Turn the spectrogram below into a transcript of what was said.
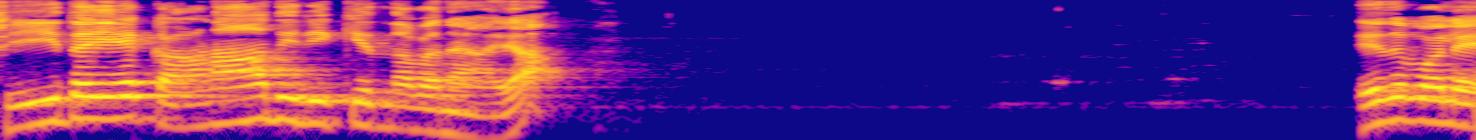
സീതയെ കാണാതിരിക്കുന്നവനായ ഏതുപോലെ?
